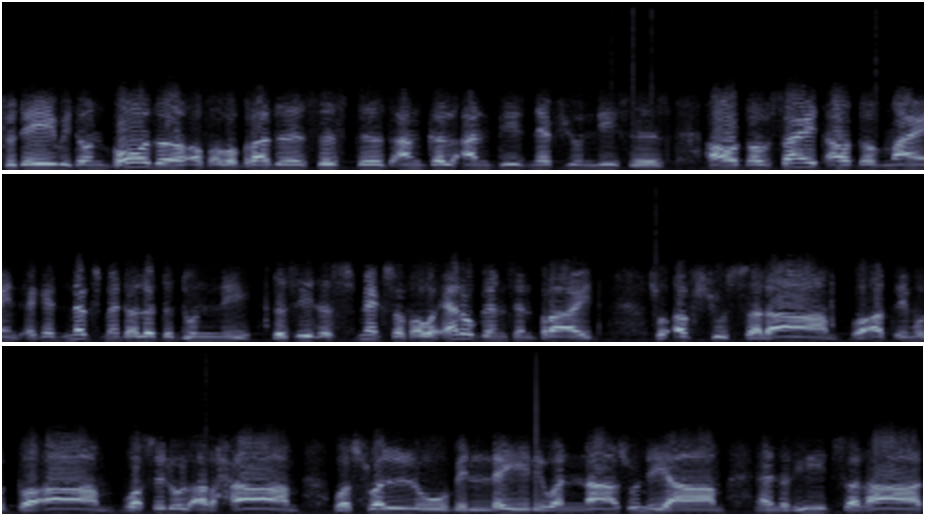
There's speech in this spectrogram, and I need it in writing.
Today we don't bother of our brothers, sisters, uncle, aunties, nephew, nieces, out of sight, out of mind. Ek het niks. This is a smacks of our arrogance and pride. So afshu salam wa at'imu ta'am wasilu arham wasallu and read salat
